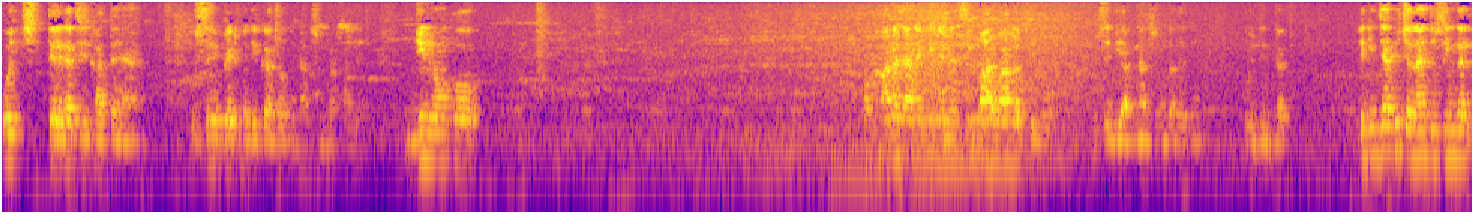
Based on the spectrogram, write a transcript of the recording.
कोई तेलगा चीज़ खाते हैं, उससे भी पेट में दिक्कत हो तो नक्सुम का खा लें। जिन लोगों को खाना जाने की टेंडेंसी बार बार लगती हो, उसे भी नक्सुम का दे दें, कुछ दिन तक। लेकिन जब भी चलाएँ तो सिंगल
